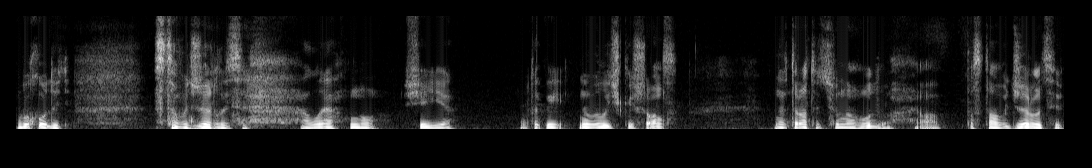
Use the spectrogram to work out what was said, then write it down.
виходить, ставити жерлиці, але ну, ще є ну, такий невеличкий шанс не втратити цю нагоду, а поставити жерлиці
